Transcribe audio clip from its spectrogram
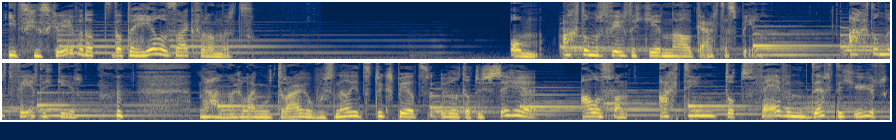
iets geschreven dat, dat de hele zaak verandert. Om 840 keer na elkaar te spelen. 840 keer. nou, naar gelang hoe traag hoe snel je het stuk speelt, wil dat dus zeggen alles van 18 tot 35 uur.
